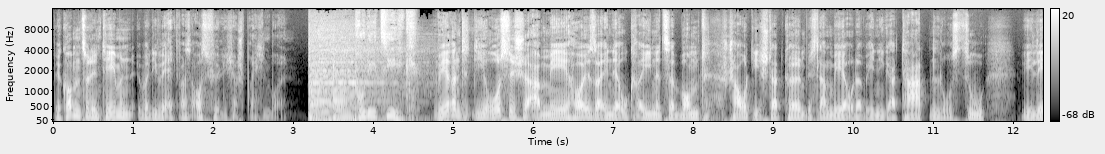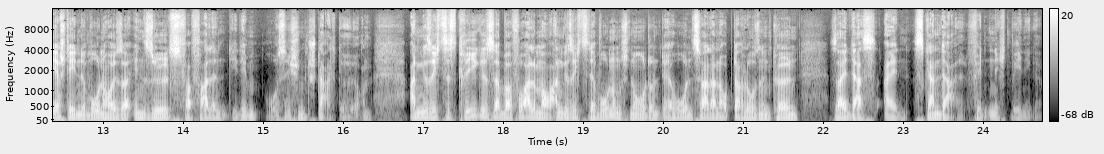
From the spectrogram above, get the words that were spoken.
Wir kommen zu den Themen, über die wir etwas ausführlicher sprechen wollen. Politik. Während die russische Armee Häuser in der Ukraine zerbombt, schaut die Stadt Köln bislang mehr oder weniger tatenlos zu, wie leerstehende Wohnhäuser in Sülz verfallen, die dem russischen Staat gehören. Angesichts des Krieges, aber vor allem auch angesichts der Wohnungsnot und der hohen Zahl an Obdachlosen in Köln sei das ein Skandal, finden nicht wenige.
